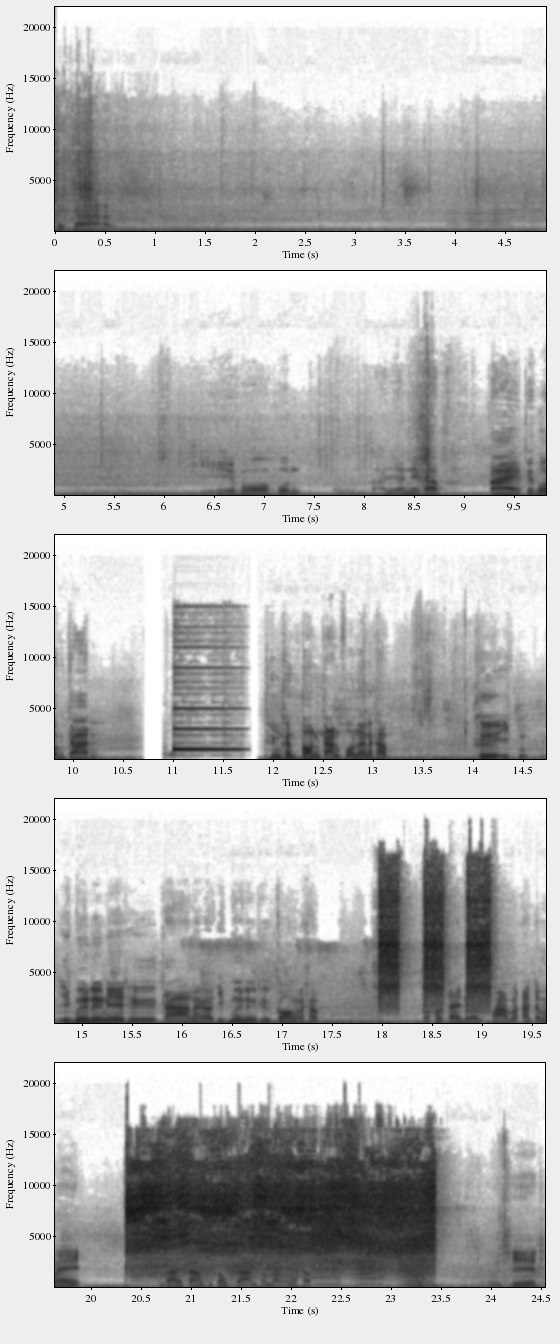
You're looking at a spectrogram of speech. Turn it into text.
ใส่กาครับโอเค พอพ่นสายอันนี้ครับ ไปไปพ่นก้าน ถึงขั้นตอนการพ่นแล้วนะครับ คืออีกอีกมือหนึ่งนี้ถือกานะครับ อีกมือหนึ่งถือกล้องนะครับ ก็เข้าใจด้วยภาพมันอาจจะไม่ได้ตามที่ต้องการเท่าไหร่นะครับ โอเคเท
